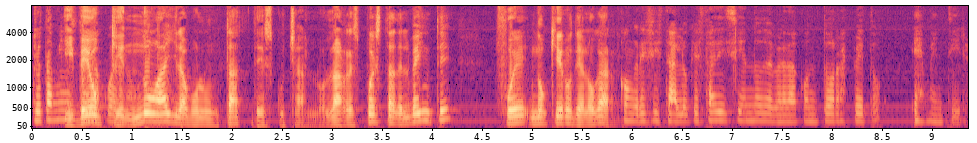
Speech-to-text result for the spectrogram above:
Yo también Y veo que no hay la voluntad de escucharlo. La respuesta del 20 fue no quiero dialogar. Congresista, lo que está diciendo de verdad, con todo respeto, es mentira.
